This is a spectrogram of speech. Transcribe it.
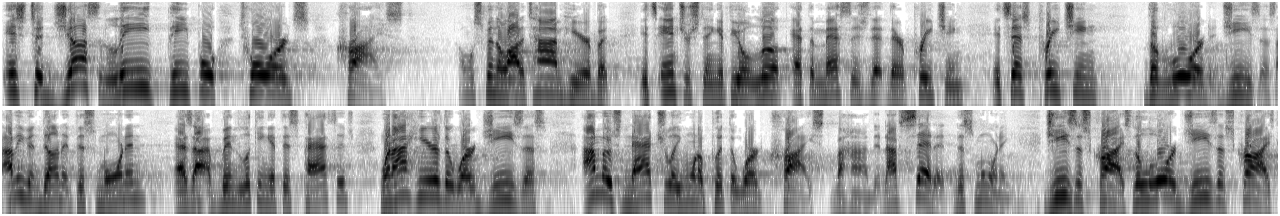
is to just lead people towards Christ? I won't spend a lot of time here, but it's interesting if you'll look at the message that they're preaching. It says preaching the Lord Jesus. I've even done it this morning as I've been looking at this passage. When I hear the word Jesus, I most naturally want to put the word Christ behind it. And I've said it this morning. Jesus Christ, the Lord Jesus Christ.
